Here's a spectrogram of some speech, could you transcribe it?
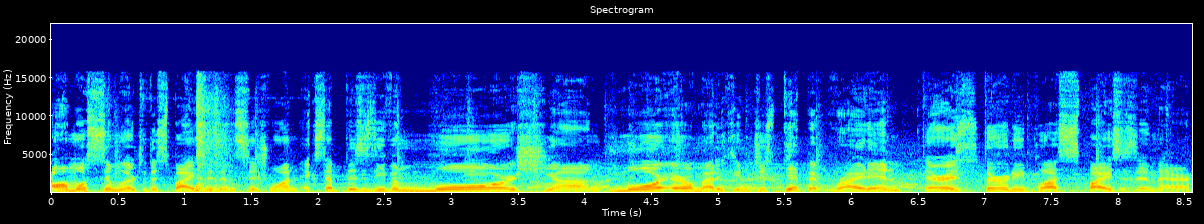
almost similar to the spices in Sichuan, except this is even more xiang, more aromatic. You can just dip it right in. There is 30 plus spices in there,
